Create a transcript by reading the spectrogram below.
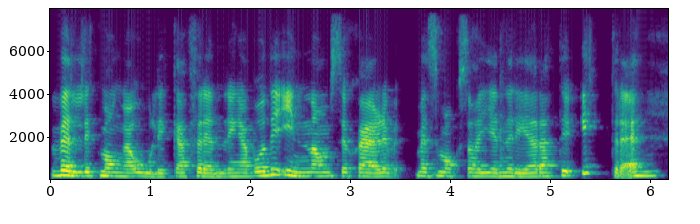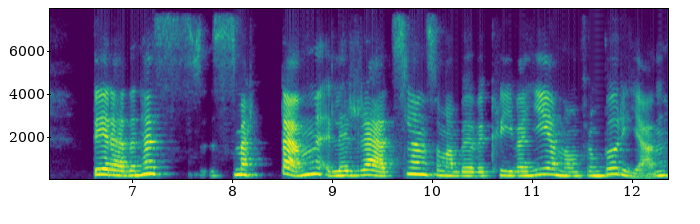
väldigt många olika förändringar, både inom sig själv, men som också har genererat det yttre. Mm. Det är det här, den här smärtan eller rädslan som man behöver kliva igenom från början.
